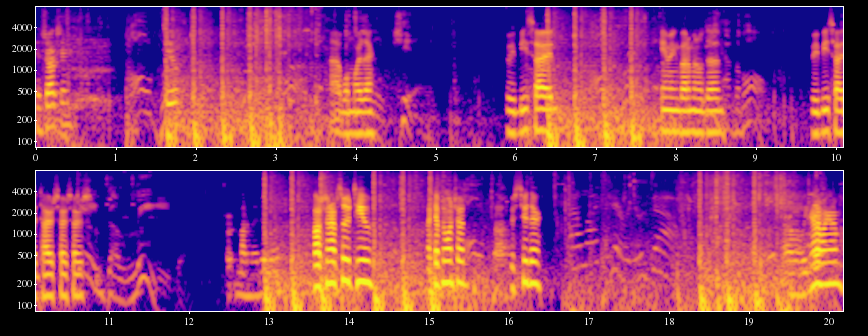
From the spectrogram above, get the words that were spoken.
Construction. Two. Uh, one more there. Kill. We B side. Gaming bottom middle We dead. have the ball. We B side. Tires, tires, tires. Gained lead. Bottom mid. Caution absolute to you. I kept him one shot. There's two there. Allied. Um, we got him, I got got him.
